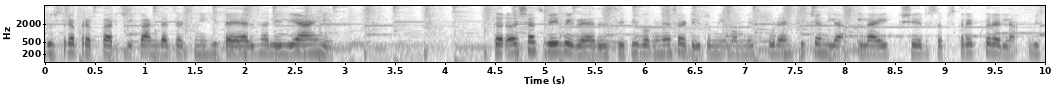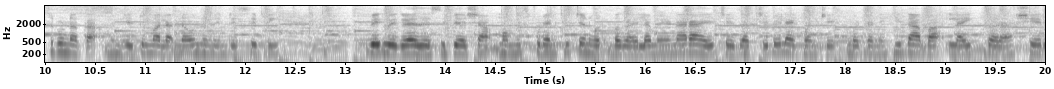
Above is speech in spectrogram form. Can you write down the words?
दुसऱ्या प्रकारची कांदा चटणी ही तयार झालेली आहे. तर अशाच वेगवेगळ्या रेसिपी बघण्यासाठी तुम्ही मम्मीज फूड अँड किचनला लाईक शेअर सबस्क्राईब करायला विसरू नका. म्हणजे तुम्हाला नवनवीन रेसिपी वेगवेगळ्या रेसिपी अशा मम्मीज फूड अँड किचनवर बघायला मिळणार आहे शेजारचे बेल आयकॉनचे बटनही दाबा लाईक करा शेअर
